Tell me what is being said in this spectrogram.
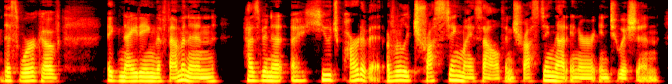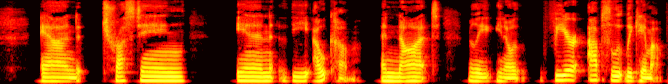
this work of igniting the feminine has been a, a huge part of it, of really trusting myself and trusting that inner intuition and trusting in the outcome and not really, you know, fear absolutely came up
